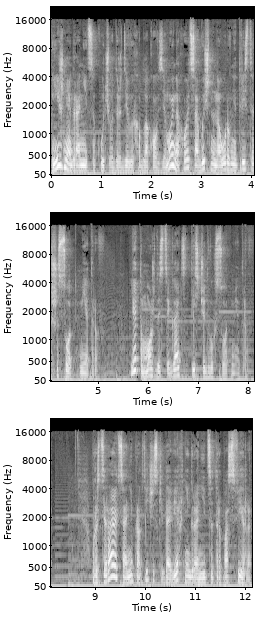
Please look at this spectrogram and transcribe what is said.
Нижняя граница кучево-дождевых облаков зимой находится обычно на уровне 300-600 метров. Летом может достигать 1200 метров. Простираются они практически до верхней границы тропосферы,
